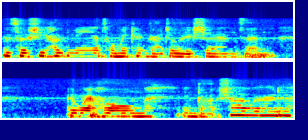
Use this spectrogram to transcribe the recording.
And so she hugged me and told me congratulations. And I went home and got showered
